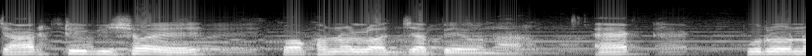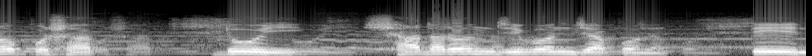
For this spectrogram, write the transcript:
চারটি বিষয়ে কখনো লজ্জা পেও না। এক, পুরনো পোশাক। দুই, সাধারণ জীবনযাপন। তিন,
